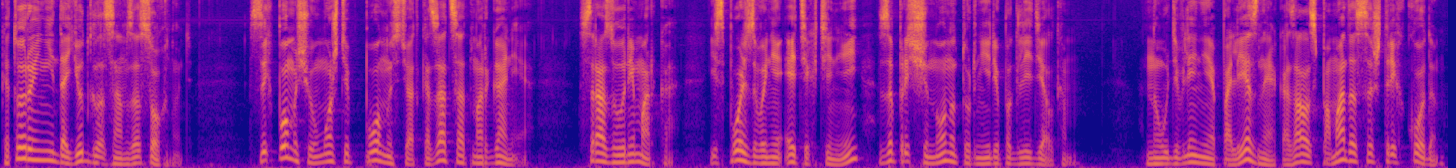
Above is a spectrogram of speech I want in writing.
которые не дают глазам засохнуть. С их помощью вы можете полностью отказаться от моргания. Сразу ремарка. Использование этих теней запрещено на турнире по гляделкам. На удивление полезной оказалась помада со штрих-кодом,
